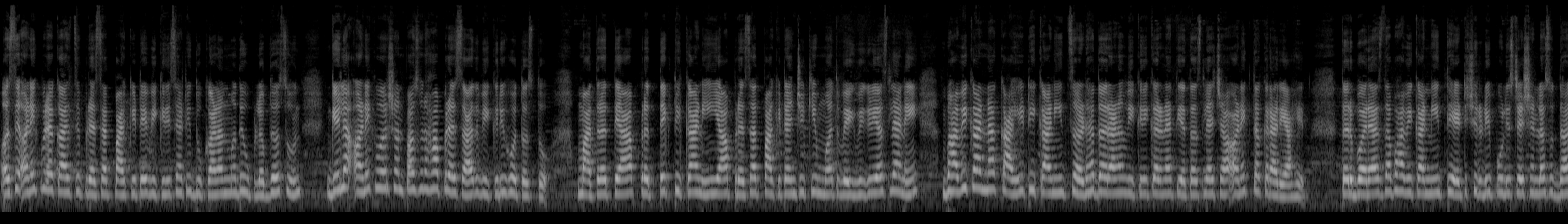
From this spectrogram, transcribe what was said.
असे अनेक प्रकारचे प्रसाद पाकिटे विक्रीसाठी दुकानांमध्ये उपलब्ध असून गेल्या अनेक वर्षांपासून हा प्रसाद विक्री होत असतो. मात्र त्या प्रत्येक ठिकाणी या प्रसाद पाकिटांची किंमत वेगवेगळी असल्याने भाविक भाविकांना काही ठिकाणी चढ्या दरानं विक्री करण्यात येत असल्याच्या अनेक तक्रारी आहेत. तर बऱ्याचदा भाविकांनी थेट शिर्डी पोलीस स्टेशनला सुद्धा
